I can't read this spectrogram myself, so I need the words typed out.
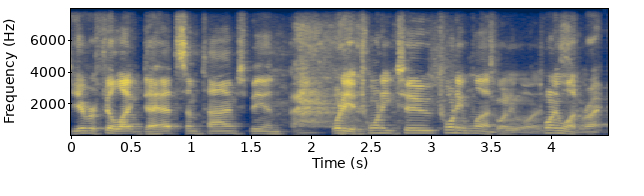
Do you ever feel like dad sometimes being, what are you, 22, 21? 21. 21, so- right.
